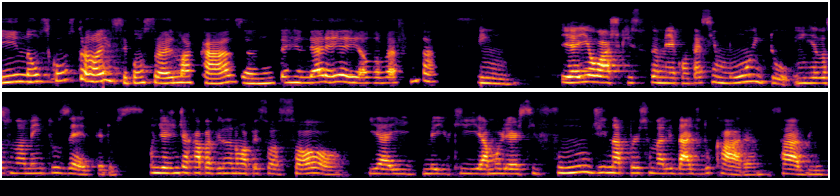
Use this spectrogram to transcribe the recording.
e não se constrói. Se constrói uma casa num terreno de areia e ela vai afundar. Sim. E aí eu acho que isso também acontece muito em relacionamentos héteros, onde a gente acaba virando uma pessoa só e aí meio que a mulher se funde na personalidade do cara, sabe?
